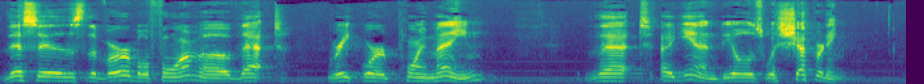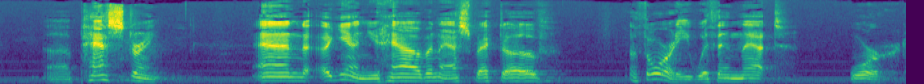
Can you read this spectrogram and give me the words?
This is the verbal form of that Greek word poimen that again deals with shepherding, uh, pastoring, and again you have an aspect of authority within that word.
